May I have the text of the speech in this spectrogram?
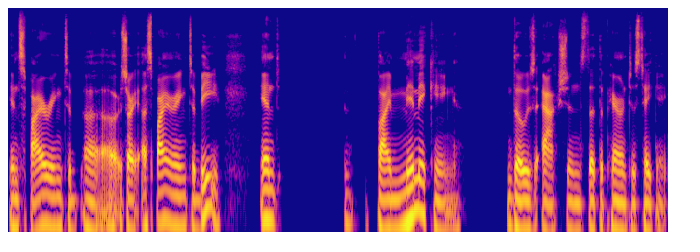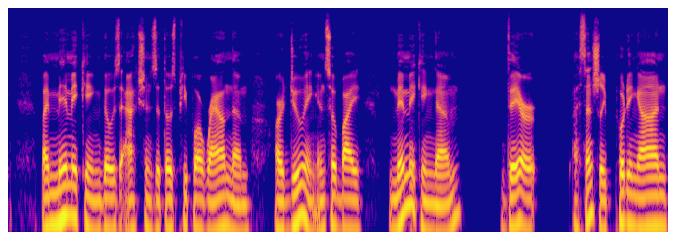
inspiring to uh, uh, sorry aspiring to be, and by mimicking those actions that the parent is taking, by mimicking those actions that those people around them are doing, and so by mimicking them, they are essentially putting on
